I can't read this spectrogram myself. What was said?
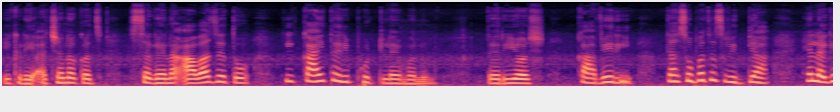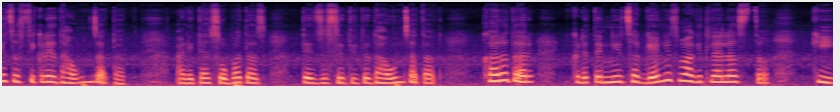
इकडे अचानकच सगळ्यांना आवाज येतो की काहीतरी फुटलं आहे म्हणून. तर यश कावेरी त्यासोबतच विद्या हे लगेचच तिकडे धावून जातात. आणि त्यासोबतच ते जसे तिथं धावून जातात खरं तर इकडे त्यांनी सगळ्यांनीच मागितलेलं असतं की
